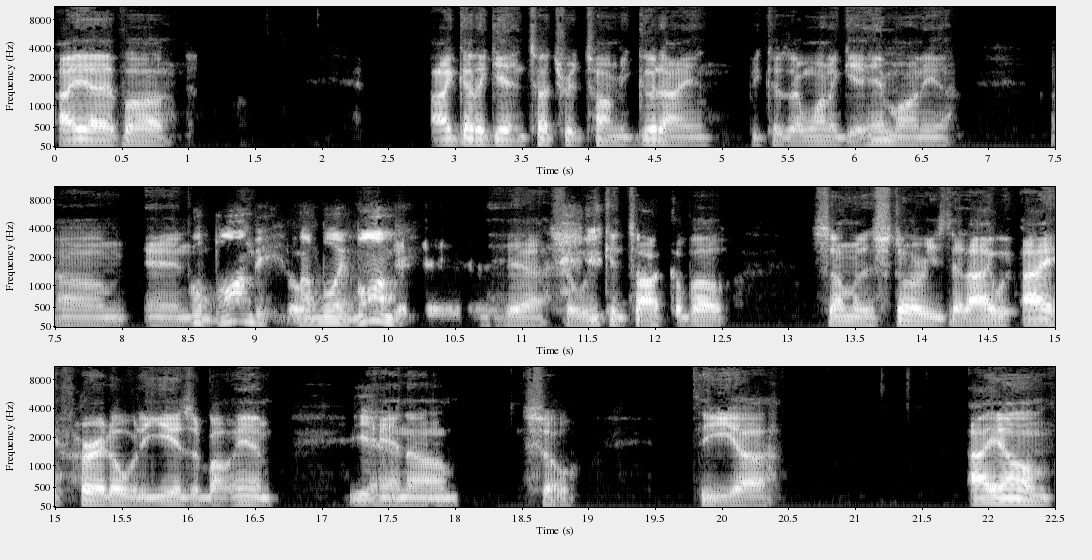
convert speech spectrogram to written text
I have uh I gotta get in touch with Tommy Goodiron because I want to get him on here. Um and oh Bombi, so, my boy Bombi. Yeah, so we can talk about some of the stories that I I've heard over the years about him. Yeah. And um so the uh I um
